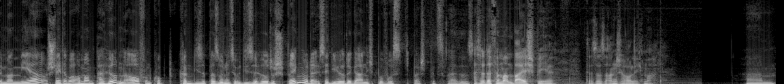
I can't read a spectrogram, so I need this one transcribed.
immer mehr, stellt aber auch immer ein paar Hürden auf und guckt, kann diese Person jetzt über diese Hürde springen oder ist ja die Hürde gar nicht bewusst beispielsweise. Also dafür mal ein Beispiel, das das anschaulich macht. Ähm,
